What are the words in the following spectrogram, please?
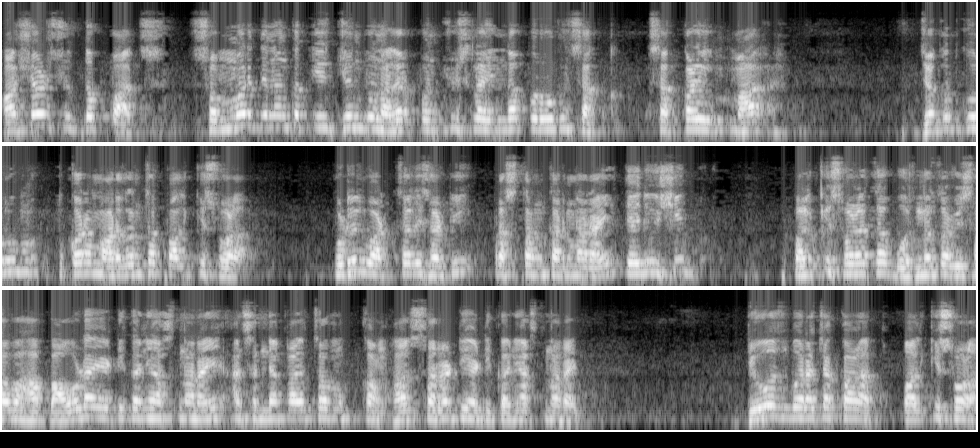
आषाढ शुद्ध पाच सोमवार दिनांक तीस जून दोन हजार पंचवीस ला इंदापूरवरून सक सकाळी जगद्गुरू तुकाराम महाराजांचा पालखी सोहळा पुढील वाटचालीसाठी प्रस्थान करणार आहे. त्या दिवशी पालखी सोहळ्याचा भोजनाचा विसावा हा बावडा या ठिकाणी असणार आहे आणि संध्याकाळचा मुक्काम हा सराटी या ठिकाणी असणार आहे. दिवसभराच्या काळात पालखी सोहळा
